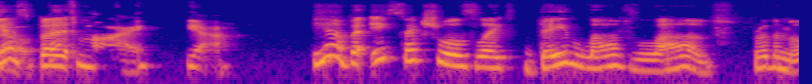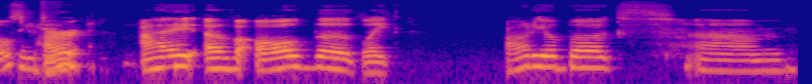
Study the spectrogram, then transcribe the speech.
Yes, so but that's my yeah. Yeah, but asexuals like they love love for the most they part. Do. I of all the like audiobooks, um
